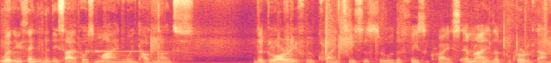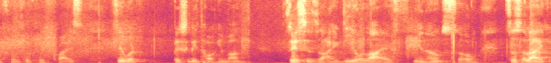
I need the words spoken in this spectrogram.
what do you think the disciples' mind when talking about the glory of Christ Jesus through the face of Christ. Am I? The glory of God through the face of Christ. They were basically talking about this is the ideal life, you know. So just like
